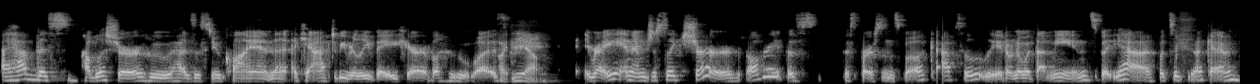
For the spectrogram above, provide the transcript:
I have this publisher who has this new client that I can't I have to be really vague here about who it was Uh, yeah. Right? And i'm just like sure i'll write this this person's book. Absolutely. I don't know what that means but yeah what's a, okay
